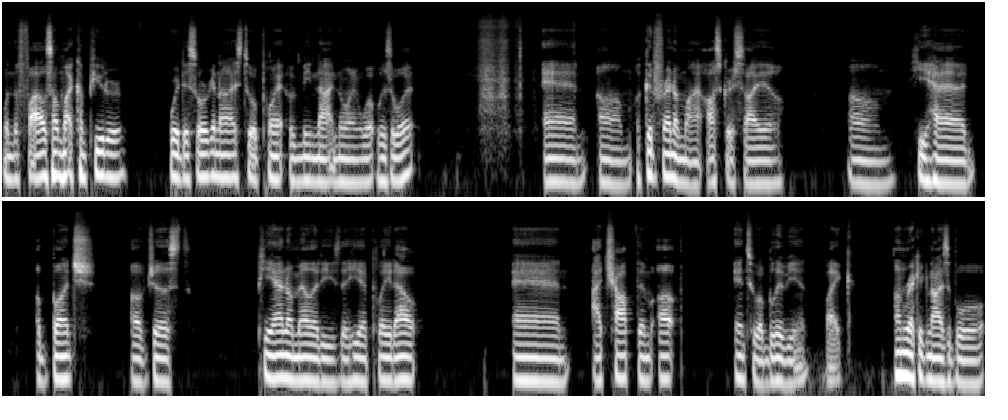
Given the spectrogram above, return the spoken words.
when the files on my computer were disorganized to a point of me not knowing what was what. And um, a good friend of mine, Oscar Sayel, um, he had a bunch of just piano melodies that he had played out, and I chopped them up into oblivion, like unrecognizable.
